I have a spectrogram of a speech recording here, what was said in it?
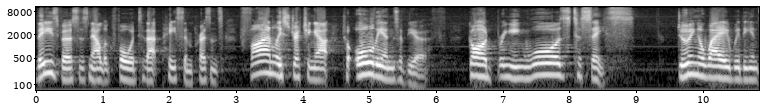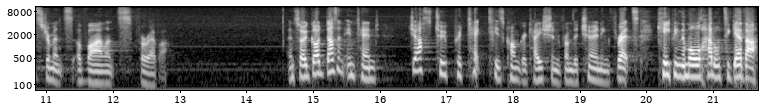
These verses now look forward to that peace and presence finally stretching out to all the ends of the earth. God bringing wars to cease, doing away with the instruments of violence forever. And so God doesn't intend just to protect his congregation from the churning threats, keeping them all huddled together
